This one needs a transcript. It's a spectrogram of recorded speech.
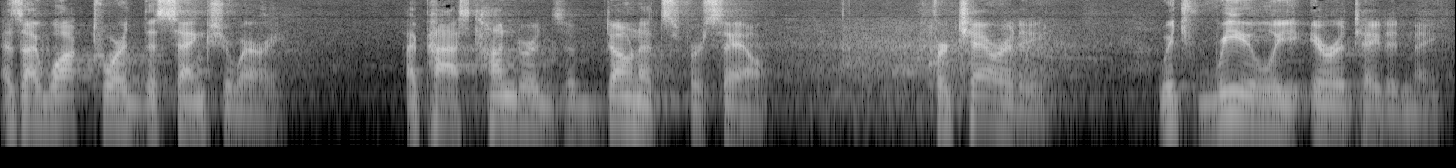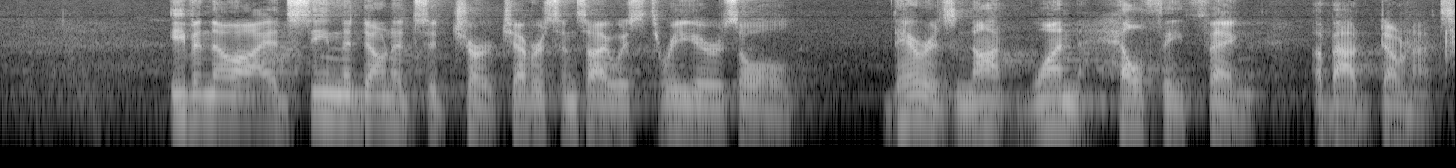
As I walked toward the sanctuary, I passed hundreds of donuts for sale for charity, which really irritated me. Even though I had seen the donuts at church ever since I was three years old, there is not one healthy thing about donuts.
